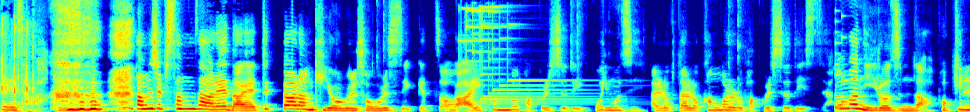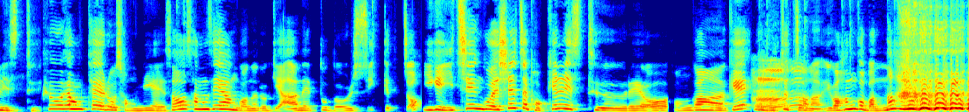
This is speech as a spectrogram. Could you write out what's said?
퇴사 33살에 나의 특별한 기억을 적을 수 있겠죠. 아이콘도 바꿀 수도 있고 이모지 알록달록한 걸로 바꿀 수도 있어요. 꿈은 이뤄진다. 버킷리스트 표 형태로 정리해서 상세한 거는 여기 안에 또 넣을 수 있겠죠. 이게 이 친구의 실제 버킷리스트래요. 건강하게 어, 못했잖아. 이거 한 거 맞나?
